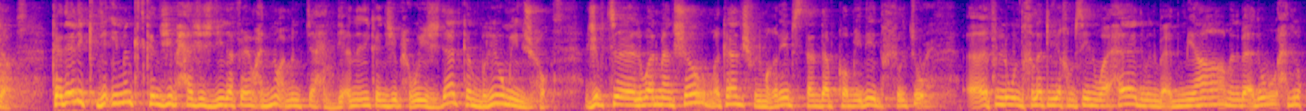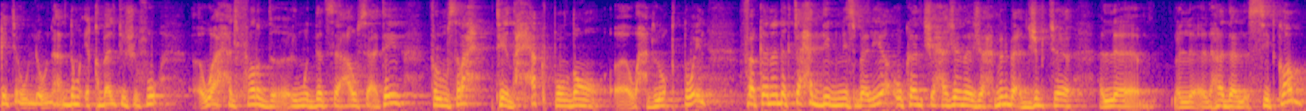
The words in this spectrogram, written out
جا. كذلك دائما كنت كنجيب حاجة جديدة فيها واحد النوع من التحدي أنني كنجيب حوايج جداد كنبغيهم ينجحوا. جبت ال one man show؟ ما كانش في المغرب stand-up comedy دخلته آه، في الأول دخلت لي 50 واحد من بعد 100 من بعد واحد الوقيتة ولاو عندهم إقبال تيشوفوا واحد فرد لمدة ساعة وساعتين في المسرح تيضحك pendant واحد الوقت طويل. فكان هذاك تحدي بالنسبة لي وكانت شي حاجة نجاح من بعد جبت هذا السيت كوم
